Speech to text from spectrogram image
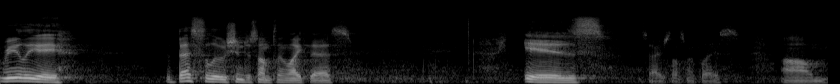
really, a, the best solution to something like this is, sorry, I just lost my place, um,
